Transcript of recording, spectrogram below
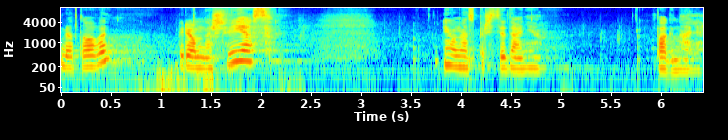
Готовы? Берем наш вес. И у нас приседание. Погнали.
